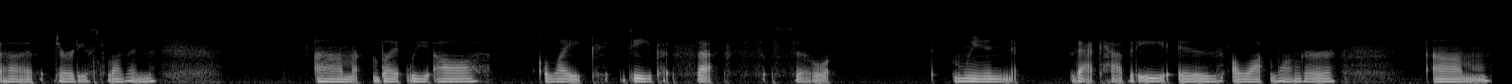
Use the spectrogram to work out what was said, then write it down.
uh, dirtiest woman. Um, but we all like deep sex. So when that cavity is a lot longer um,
